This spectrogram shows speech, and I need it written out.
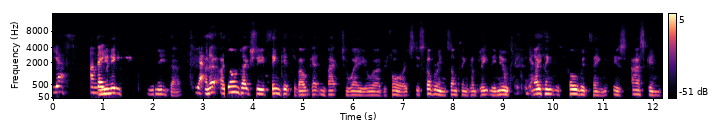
Yes. And And you need you need that. yes. And I, I don't actually think it's about getting back to where you were before. It's discovering something completely new. completely, And I think this COVID thing is asking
